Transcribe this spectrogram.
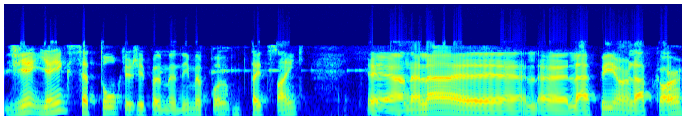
Il y a rien que 7 tours que j'ai pas mené, même pas, peut-être 5. en allant euh, euh, lapper un lap car,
